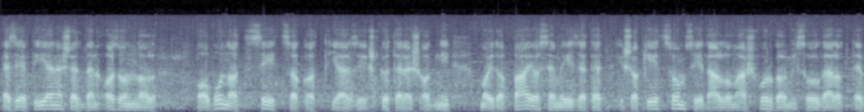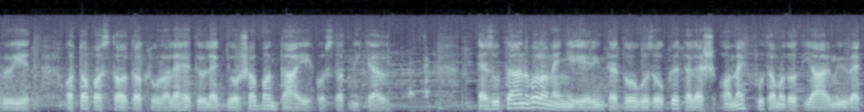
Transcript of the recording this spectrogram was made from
ezért ilyen esetben azonnal a vonat szétszakadt jelzést köteles adni, majd a pályaszemélyzetet és a két szomszédállomás forgalmi szolgálattevőjét a tapasztaltakról a lehető leggyorsabban tájékoztatni kell. Ezután valamennyi érintett dolgozó köteles a megfutamodott járművek,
